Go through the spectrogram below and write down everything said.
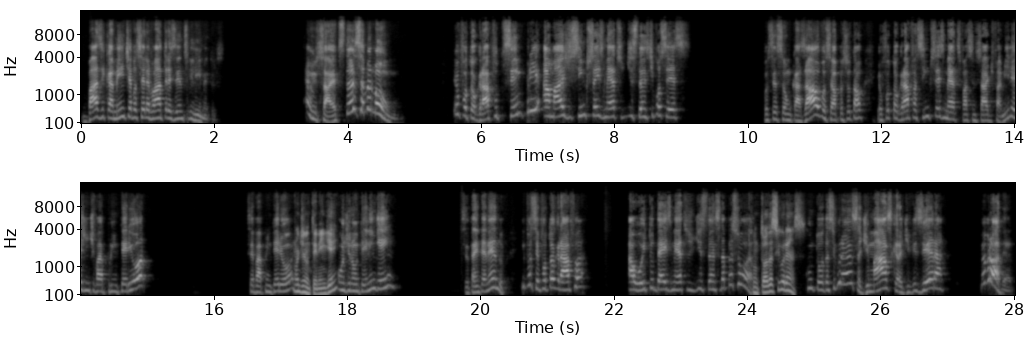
Basicamente é você levar a 300 milímetros. É um ensaio à distância, meu irmão. Eu fotografo sempre a mais de 5, 6 metros de distância de vocês. Vocês são um casal, você é uma pessoa tal. Eu fotografo a 5, 6 metros, faço ensaio de família, a gente vai para o interior. Você vai para o interior. Onde não tem ninguém? Onde não tem ninguém. Você está entendendo? E você fotografa a 8, 10 metros de distância da pessoa. Com toda a segurança. Com toda a segurança. De máscara, de viseira. Meu brother,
